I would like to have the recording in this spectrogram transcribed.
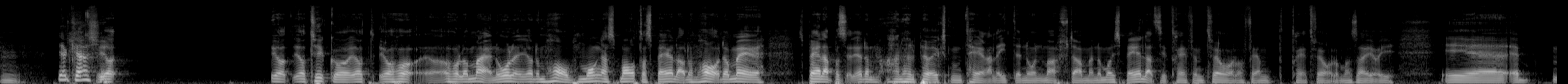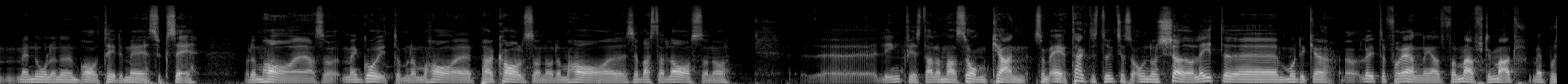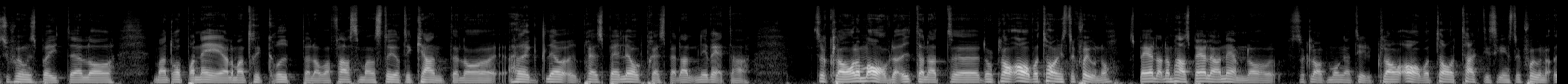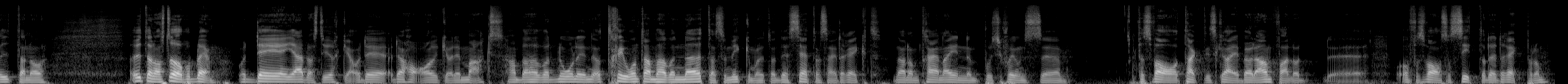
Mm. Ja, kanske. Jag, jag, jag tycker, jag, jag, håller med Norling. Ja, de har många smarta spelare. De, har, de är, spelar på, de, han höll på att experimentera lite någon match där, men de har ju spelats i 3-5-2 eller 5-3-2 eller man säger. I, i, eh, eh, med Norling nu en bra tid med succé. Och de har eh, alltså med Goitom, de har Per Karlsson och de har Sebastian Larsson och Eh, Lindqvist, alla de här som kan, som är taktiskt duktiga, så om de kör lite, eh, modika, lite förändringar från match till match med positionsbyte eller man droppar ner eller man trycker upp eller vad fasen man styr till kant eller högt presspel, lågt presspel, ni vet det här. Så klarar de av det utan att, eh, de klarar av att ta instruktioner. Spela, de här spelarna jag nämner, såklart många till, klarar av att ta taktiska instruktioner utan att utan att ha större problem. Och det är en jävla styrka och det, det har AIK, det är Max. Han behöver, Norlin, jag tror inte han behöver nöta så mycket med utan det sätter sig direkt när de tränar in en positions eh, försvar och taktisk grej, både anfall och, eh, och försvar så sitter det direkt på dem.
